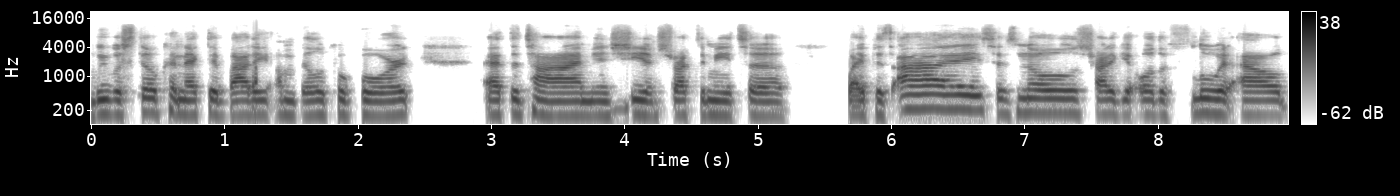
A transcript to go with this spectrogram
We were still connected by the umbilical cord at the time, and she instructed me to wipe his eyes, his nose, try to get all the fluid out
